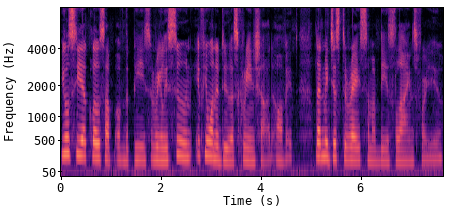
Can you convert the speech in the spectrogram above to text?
You'll see a close-up of the piece really soon if you want to do a screenshot of it. Let me just erase some of these lines for you.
